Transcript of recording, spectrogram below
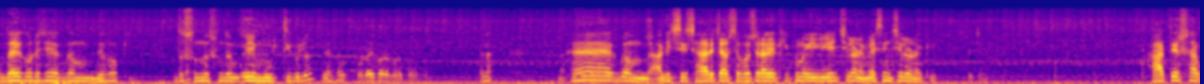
খুদাই করেছে একদম দেখো কত সুন্দর সুন্দর এই মূর্তিগুলো দেখো। খোদাই করে করে করো। হ্যাঁ একদম আগে সেই সাড়ে চারশো বছর আগে কি কোনো ইয়ে ছিল না মেশিন ছিল নাকি। হাতের সব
